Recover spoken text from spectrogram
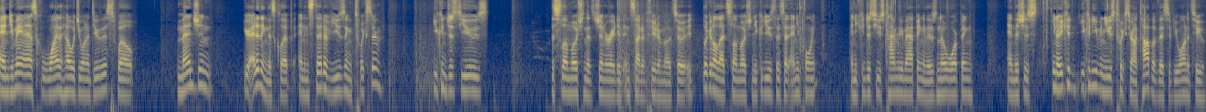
And you may ask, why the hell would you want to do this? Well, imagine you're editing this clip, and instead of using Twixtor, you can just use the slow motion that's generated inside of theater mode. So it, look at all that slow motion. You could use this at any point and you can just use time remapping and there's no warping. And there's just you know you could you could even use Twixtor on top of this if you wanted to.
